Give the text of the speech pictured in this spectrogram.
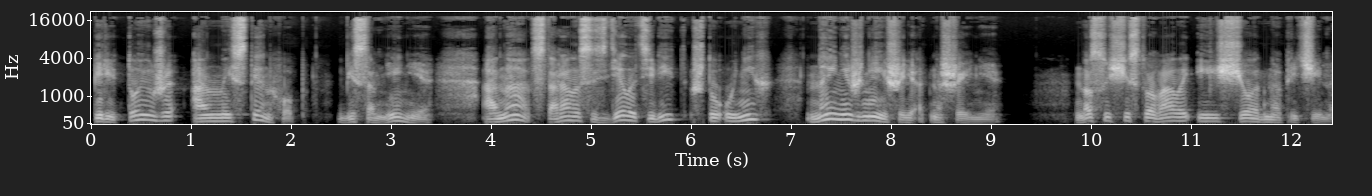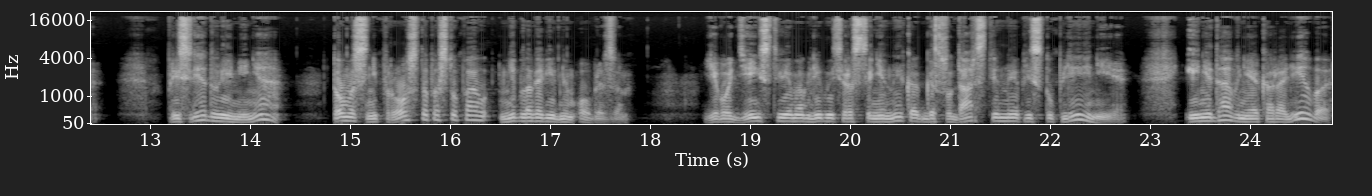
перед той уже Анной Стенхоп. Без сомнения, она старалась сделать вид, что у них наинежнейшие отношения. Но существовала и еще одна причина. Преследуя меня, Томас не просто поступал неблаговидным образом. Его действия могли быть расценены как государственные преступления, и недавняя королева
